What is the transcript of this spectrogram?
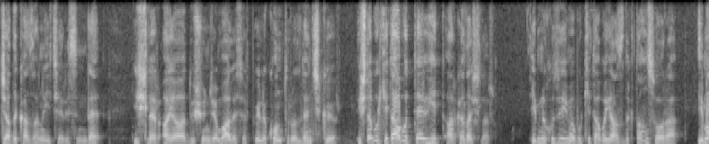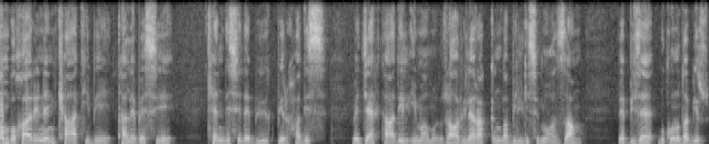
cadı kazanı içerisinde işler ayağa düşünce maalesef böyle kontrolden çıkıyor. İşte bu kitabı tevhid arkadaşlar. İbn Huzeyme bu kitabı yazdıktan sonra İmam Bukhari'nin katibi, talebesi, kendisi de büyük bir hadis ve cerh tadil imamı, raviler hakkında bilgisi muazzam ve bize bu konuda bir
